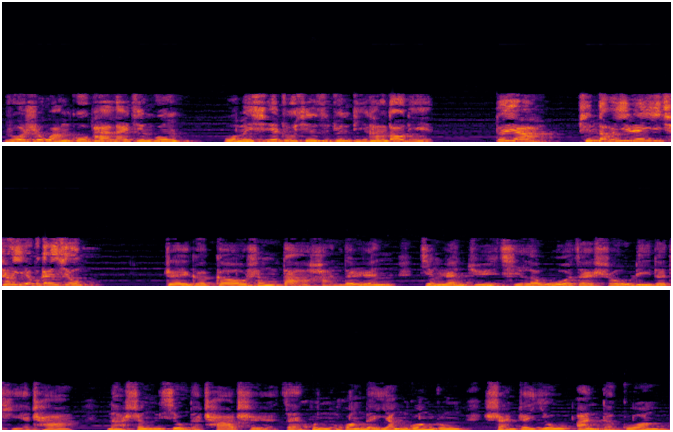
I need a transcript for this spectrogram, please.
若是顽固派来进攻，我们协助新四军抵抗到底。”对呀，贫道一人一枪也不甘休。这个高声大喊的人，竟然举起了握在手里的铁叉。那生锈的叉翅在昏黄的阳光中闪着幽暗的光，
